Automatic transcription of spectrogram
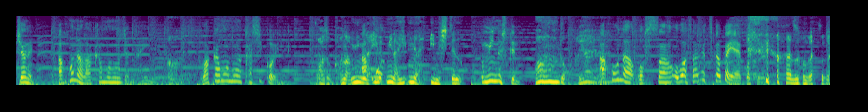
じゃあねアホな若者じゃないね若者は賢いねああ、そっか。ほな、みんな、みんな、意味知ってんの？みんな知ってんの？あ、ほんと。ええアホなおっさんおばさんが使うからややこしいあ、そうか、そうか。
